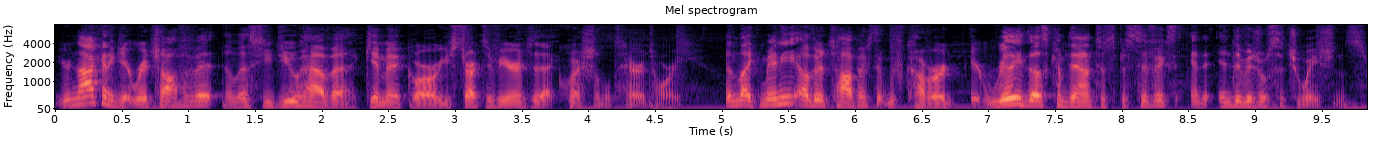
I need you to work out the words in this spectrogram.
You're not going to get rich off of it unless you do have a gimmick or you start to veer into that questionable territory. And like many other topics that we've covered, it really does come down to specifics and individual situations.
